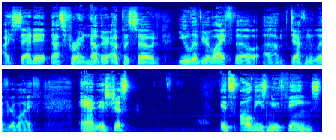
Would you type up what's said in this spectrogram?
i said it. That's for another episode. You live your life though. Um, definitely live your life. And it's just it's all these new things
